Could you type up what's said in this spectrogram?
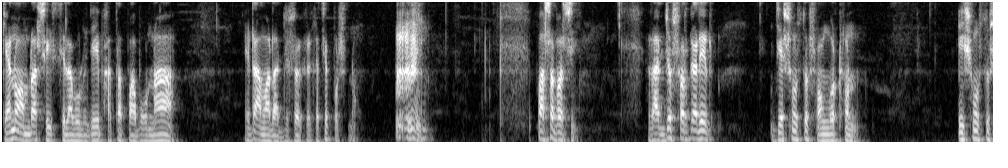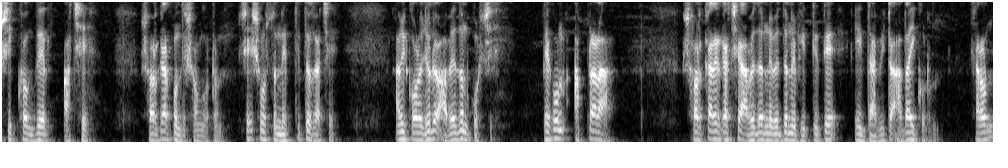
কেন আমরা সেই স্ল্যাব অনুযায়ী ভাতা পাবো না? এটা আমার রাজ্য সরকারের কাছে প্রশ্ন। পাশাপাশি রাজ্য সরকারের যে সমস্ত সংগঠন, এই সমস্ত শিক্ষকদের আছে, সরকারপন্থী সংগঠন, সেই সমস্ত নেতৃত্বের কাছে আমি করজোরে আবেদন করছি। দেখুন, আপনারা সরকারের কাছে আবেদন নিবেদনের ভিত্তিতে এই দাবিটা আদায় করুন। কারণ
